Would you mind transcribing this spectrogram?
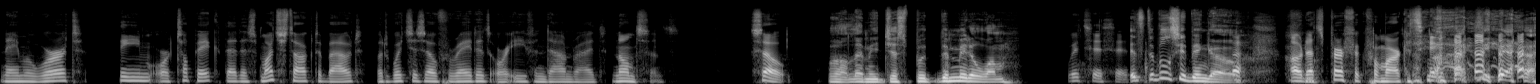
name a word, theme, or topic that is much talked about, but which is overrated or even downright nonsense. So, well, let me just put the middle one. Which is it? It's the bullshit bingo. oh, that's perfect for marketing. yeah.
